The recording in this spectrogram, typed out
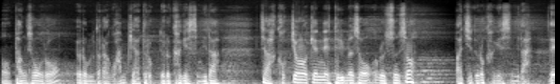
어, 방송으로 여러분들하고 함께 하도록 노력하겠습니다. 자, 걱정 없겠네 드리면서 오늘 순서 마치도록 하겠습니다. 네.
